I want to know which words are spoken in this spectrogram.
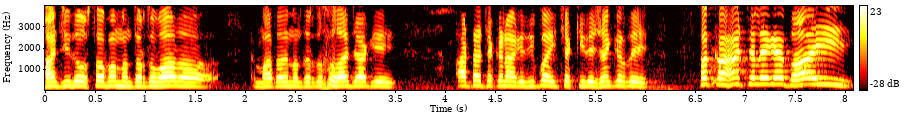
ਹਾਂਜੀ ਦੋਸਤੋ, ਆਪਾਂ ਮੰਦਿਰ ਤੋਂ ਬਾਅਦ, ਮਾਤਾ ਦੇ ਮੰਦਿਰ ਤੋਂ ਬਾਅਦ ਜਾ ਕੇ ਆਟਾ ਚੱਕਣ ਆ ਗਏ ਸੀ ਭਾਈ ਚੱਕੀ ਦੇ ਸ਼ੰਕਰ ਦੇ। ਆ ਕਹਾਂ ਚਲੇ ਗਏ ਭਾਈ?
